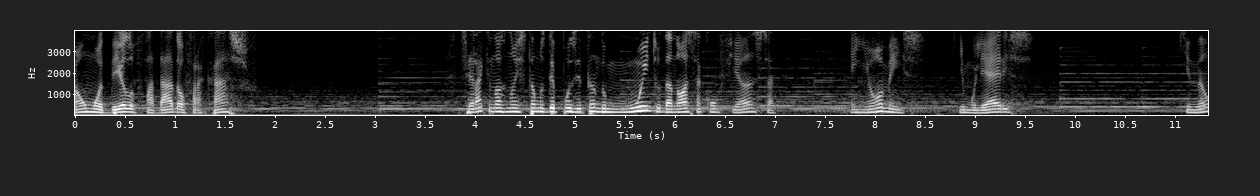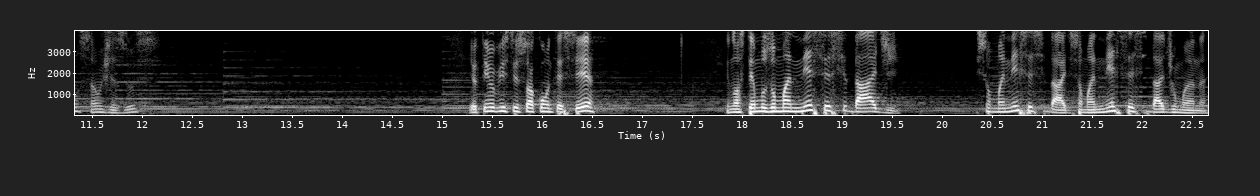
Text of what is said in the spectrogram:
Para um modelo fadado ao fracasso? Será que nós não estamos depositando muito da nossa confiança em homens e mulheres que não são Jesus? Eu tenho visto isso acontecer e nós temos uma necessidade. Isso é uma necessidade, isso é uma necessidade humana.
